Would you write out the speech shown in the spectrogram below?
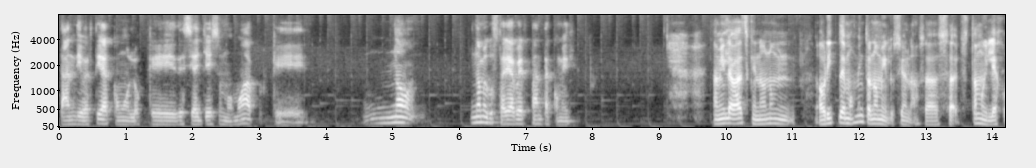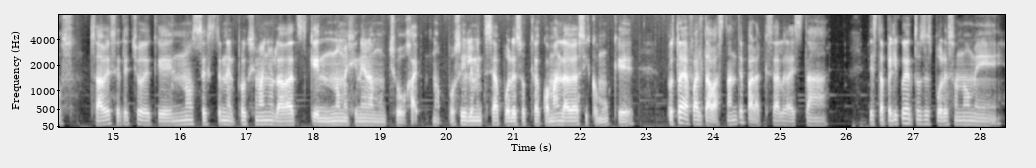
tan divertida como lo que decía Jason Momoa, porque no, no me gustaría ver tanta comedia. A mí la verdad es que no, no, ahorita de momento no me ilusiona, o sea, está muy lejos, ¿sabes? El hecho de que no se estrene el próximo año, la verdad es que no me genera mucho hype, ¿no? Posiblemente sea por eso que Aquaman la veo así como que, pues todavía falta bastante para que salga esta, esta película, entonces por eso no me,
